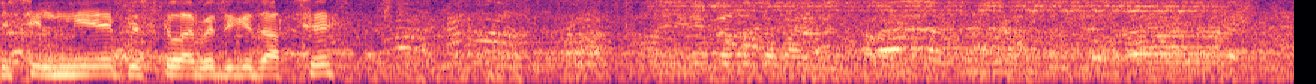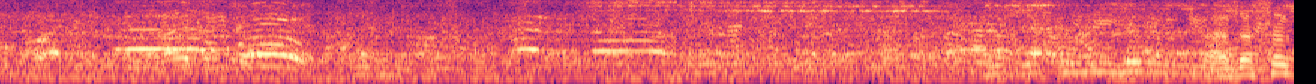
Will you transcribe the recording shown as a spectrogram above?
মিছিল নিয়ে প্রেস ক্লাবের দিকে যাচ্ছে। দর্শক,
